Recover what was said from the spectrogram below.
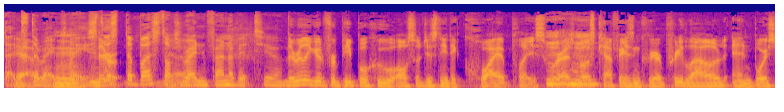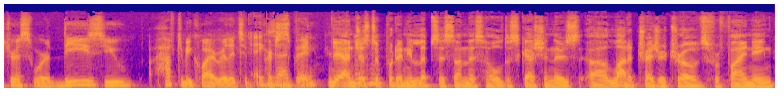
that's Yeah. the right place. They're- The, the bus stops yeah. right in front of it too. They're really good for people who also just need a quiet place. Whereas Mm-hmm. most cafes in Korea are pretty loud and boisterous. Where these, you have to be quiet really to Exactly. participate. Yeah, and just to Mm-hmm. put an ellipsis on this whole discussion, there's a lot of treasure troves for finding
